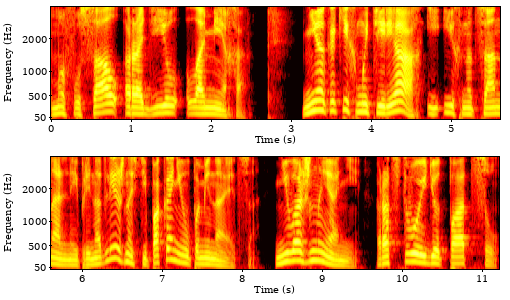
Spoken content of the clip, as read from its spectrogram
Мафусал родил Ламеха. Ни о каких матерях и их национальной принадлежности пока не упоминается. Не важны они, родство идет по отцу.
